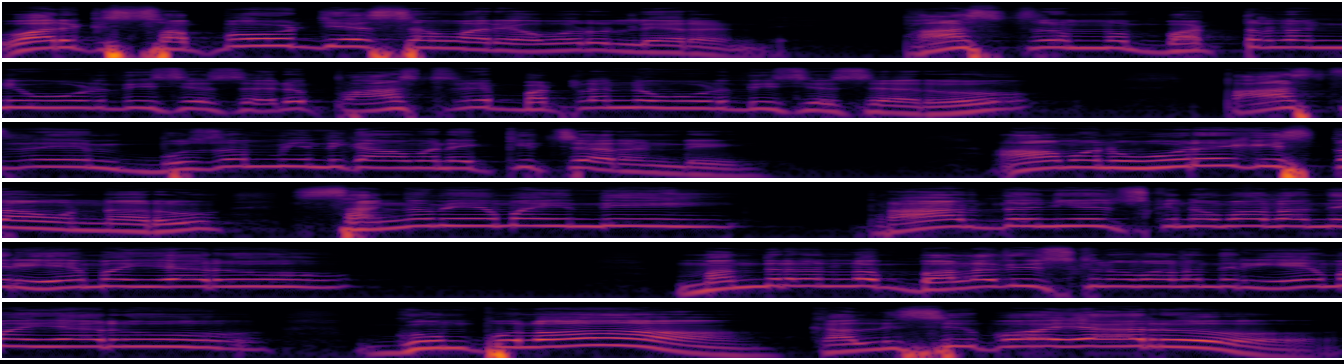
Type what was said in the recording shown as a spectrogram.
వారికి సపోర్ట్ చేసిన వారు ఎవరు లేరండి. పాస్టర్మ్మ బట్టలన్నీ ఊడదీసేశారు పాస్టరే బట్టలన్నీ ఊడదీసేశారు పాస్టరే భుజం మీదకి ఆమెను ఎక్కించారండి ఆమెను ఊరేగిస్తూ ఉన్నారు. సంఘం ఏమైంది? ప్రార్థన చేసుకున్న వాళ్ళందరూ ఏమయ్యారు? మందిరంలో బల తీసుకున్న వాళ్ళందరూ ఏమయ్యారు? గుంపులో కలిసిపోయారు.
